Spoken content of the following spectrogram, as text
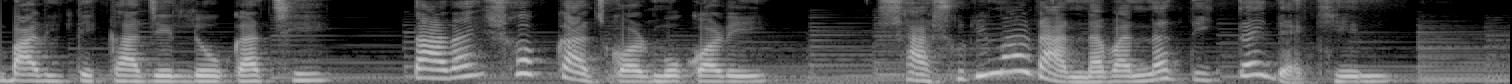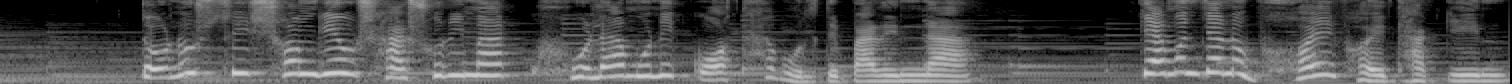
বাড়িতে কাজের লোক আছে, তারাই সব কাজকর্ম করে। শাশুড়ি মা রান্নাবান্নার দিকটাই দেখেন। তনুশ্রীর সঙ্গেও শাশুড়ি মা খোলা মনে কথা বলতে পারেন না। কেমন যেন ভয়ে ভয়ে থাকেন।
